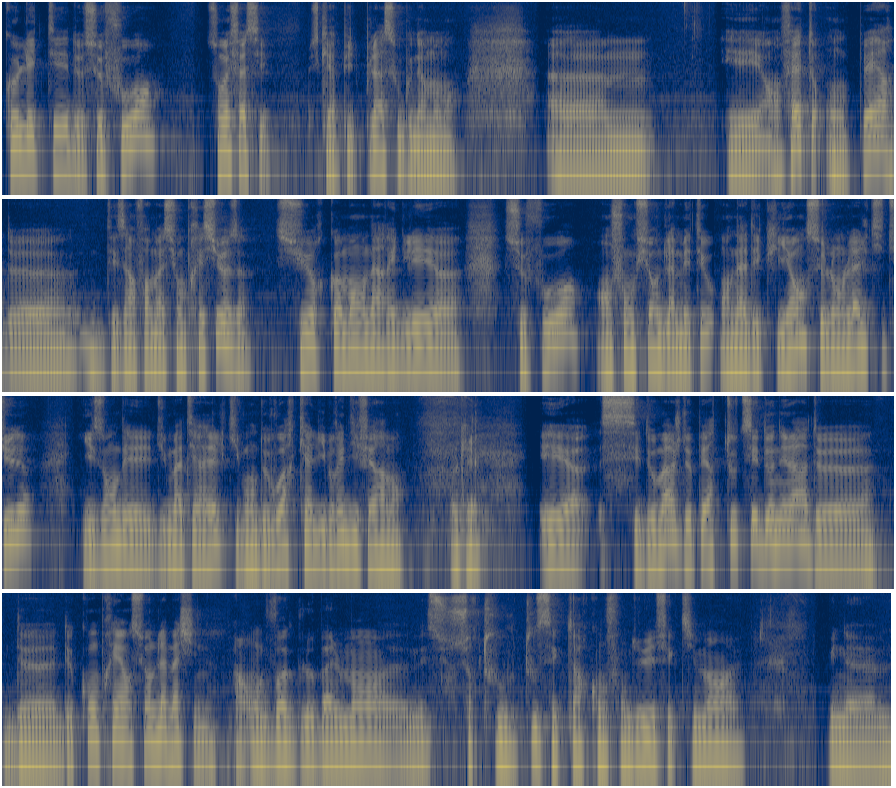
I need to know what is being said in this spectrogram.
collectées de ce four sont effacées, puisqu'il n'y a plus de place au bout d'un moment. Euh, et en fait, on perd de- des informations précieuses sur comment on a réglé euh, ce four en fonction de la météo. On a des clients, selon l'altitude, ils ont du matériel qu'ils vont devoir calibrer différemment. Ok. Et euh, c'est dommage de perdre toutes ces données-là de, de- de compréhension de la machine. Alors, on le voit globalement, euh, mais sur- surtout tout secteur confondu, effectivement, euh, une,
